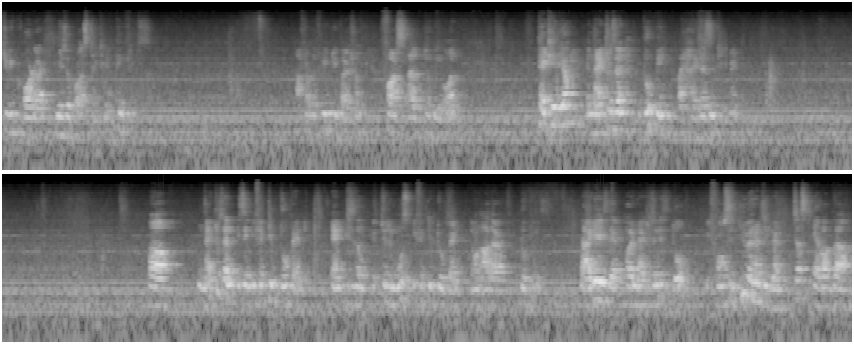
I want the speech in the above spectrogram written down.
cubic ordered mesoporous titanium thin films. After the film preparation, first I'll be talking on titanium and nitrogen doping by hydrazine treatment. Uh, nitrogen is an effective dopant and it is the actually most effective dopant among other dopings. The idea is that when nitrogen is doped, it forms a new energy band just above the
